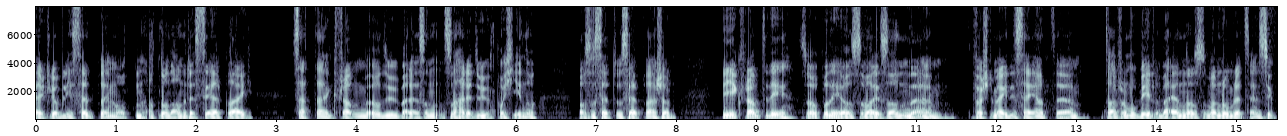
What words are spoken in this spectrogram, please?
Virkelig å bli sett på den måten. At noen andre ser på deg, setter deg fram, og du bare sånn Sånn her er du på kino, og så sitter du og ser på deg sjøl. Vi gikk fram til de, så på de, og så var de sånn eh, Det første meg de sier, at eh, tar fra mobilen og bare Er det noen som har nummeret til en psyk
